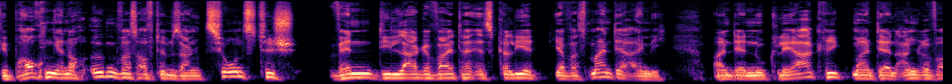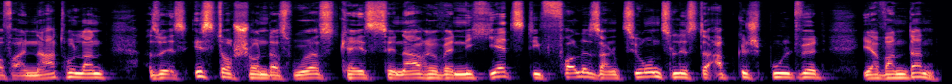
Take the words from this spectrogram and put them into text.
wir brauchen ja noch irgendwas auf dem Sanktionstisch, wenn die Lage weiter eskaliert. Ja, was meint er eigentlich? Meint er Nuklearkrieg? Meint er einen Angriff auf ein NATO-Land? Also es ist doch schon das Worst-Case-Szenario, wenn nicht jetzt die volle Sanktionsliste abgespult wird. Ja, wann dann?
